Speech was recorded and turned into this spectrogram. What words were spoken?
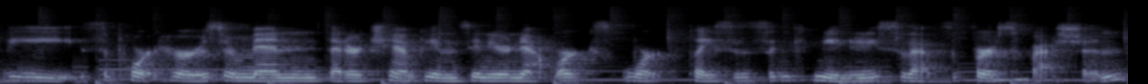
the support hers are men that are champions in your networks workplaces and communities. So that's the first question.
